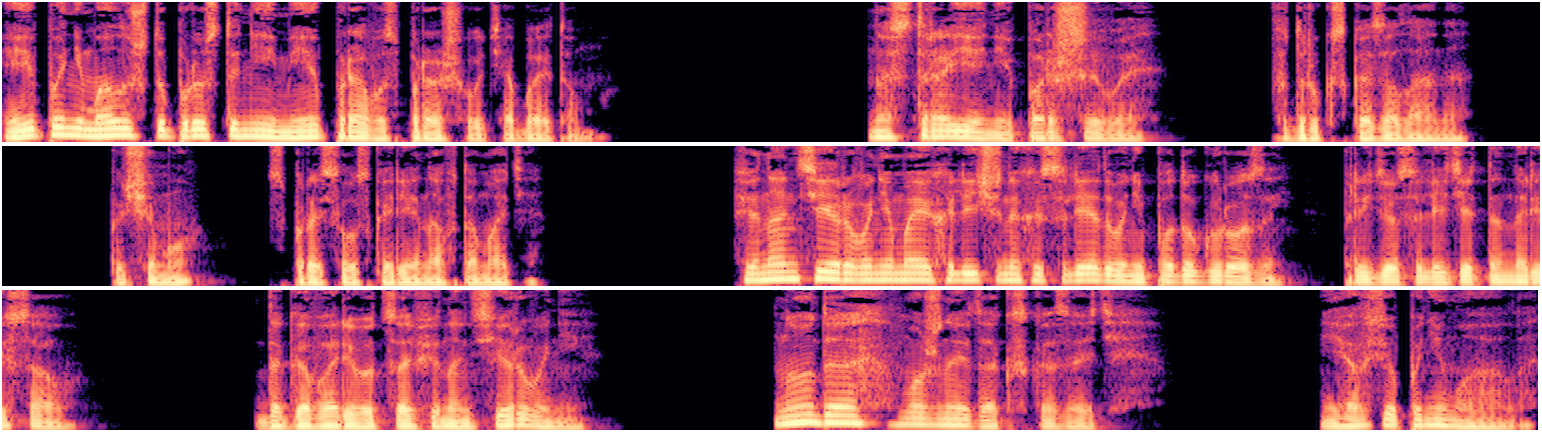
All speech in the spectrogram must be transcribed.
и понимала, что просто не имею права спрашивать об этом. «Настроение паршивое», — вдруг сказала она. «Почему?» — спросил скорее на автомате. «Финансирование моих личных исследований под угрозой. Придется лететь на Нарисау. «Договариваться о финансировании?» «Ну да, можно и так сказать». Я все понимала,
